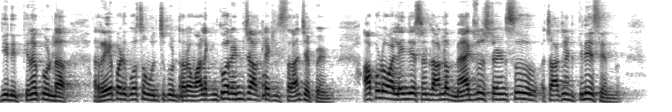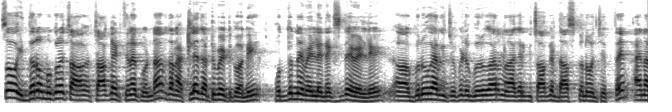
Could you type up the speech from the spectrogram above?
దీన్ని తినకుండా రేపటి కోసం ఉంచుకుంటారో వాళ్ళకి ఇంకో రెండు చాక్లెట్లు ఇస్తారా అని చెప్పాడు. అప్పుడు వాళ్ళు ఏం చేశారు దాంట్లో మ్యాక్సిమం స్టూడెంట్స్ చాక్లెట్ తినేసాను సో ఇద్దరు ముగ్గురు చా చాక్లెట్ తినకుండా దాన్ని అట్లే తట్టు పెట్టుకొని పొద్దున్నే వెళ్ళి నెక్స్ట్ డే వెళ్ళి గురుగారికి గురువుగారికి చూపెట్టి గురుగారు నా దగ్గరికి చాక్లెట్ దాచుకున్నాం అని చెప్తే ఆయన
